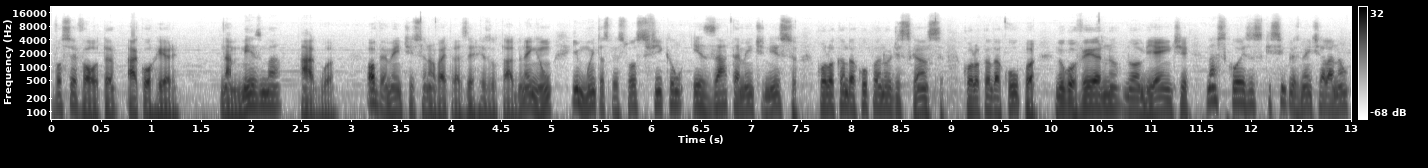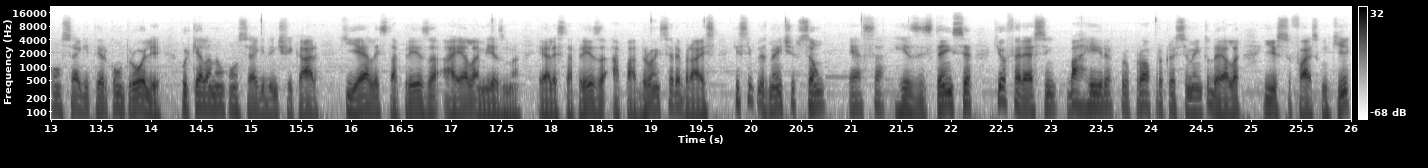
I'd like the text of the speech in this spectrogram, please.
você volta a correr na mesma água. Obviamente isso não vai trazer resultado nenhum e muitas pessoas ficam exatamente nisso, colocando a culpa no descanso, colocando a culpa no governo, no ambiente, nas coisas que simplesmente ela não consegue ter controle, porque ela não consegue identificar que ela está presa a ela mesma. Ela está presa a padrões cerebrais que simplesmente são essa resistência que oferecem barreira para o próprio crescimento dela e isso faz com que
